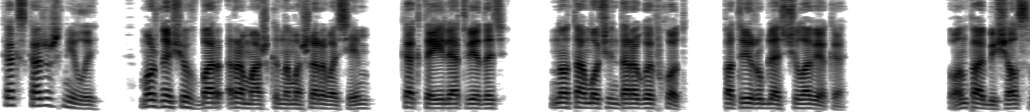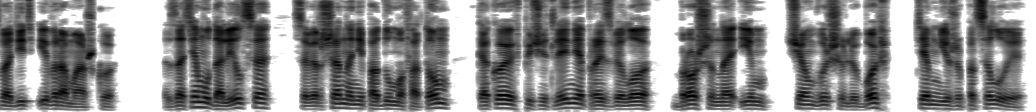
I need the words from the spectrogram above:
«Как скажешь, милый. Можно еще в бар «Ромашка» на Машарова 7, коктейли отведать. Но там очень дорогой вход, по три рубля с человека. Он пообещал сводить и в ромашку. Затем удалился, совершенно не подумав о том, какое впечатление произвело брошенное им «чем выше любовь, тем ниже поцелуи».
